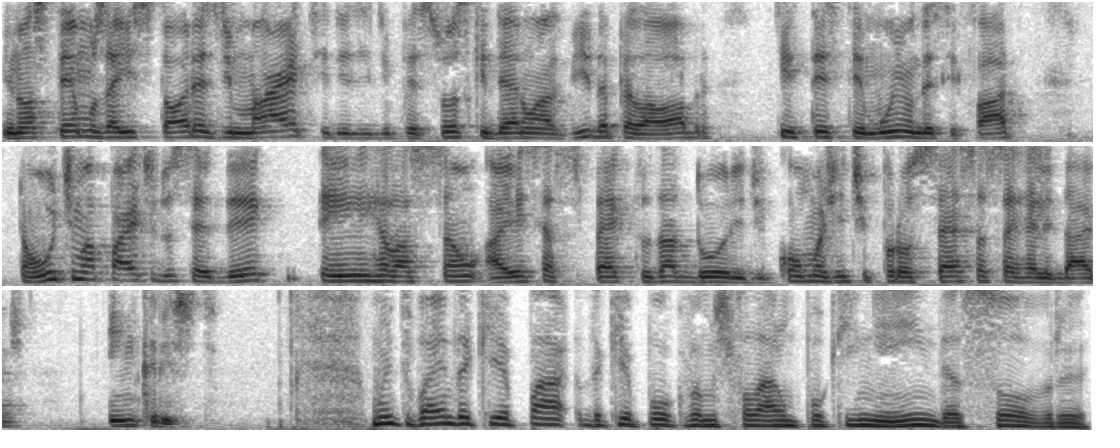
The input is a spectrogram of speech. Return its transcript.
E nós temos aí histórias de mártires e de pessoas que deram a vida pela obra, que testemunham desse fato. Então, a última parte do CD tem relação a esse aspecto da dor e de como a gente processa essa realidade em Cristo. Muito bem, daqui a, daqui a pouco vamos falar um pouquinho ainda sobre uh,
